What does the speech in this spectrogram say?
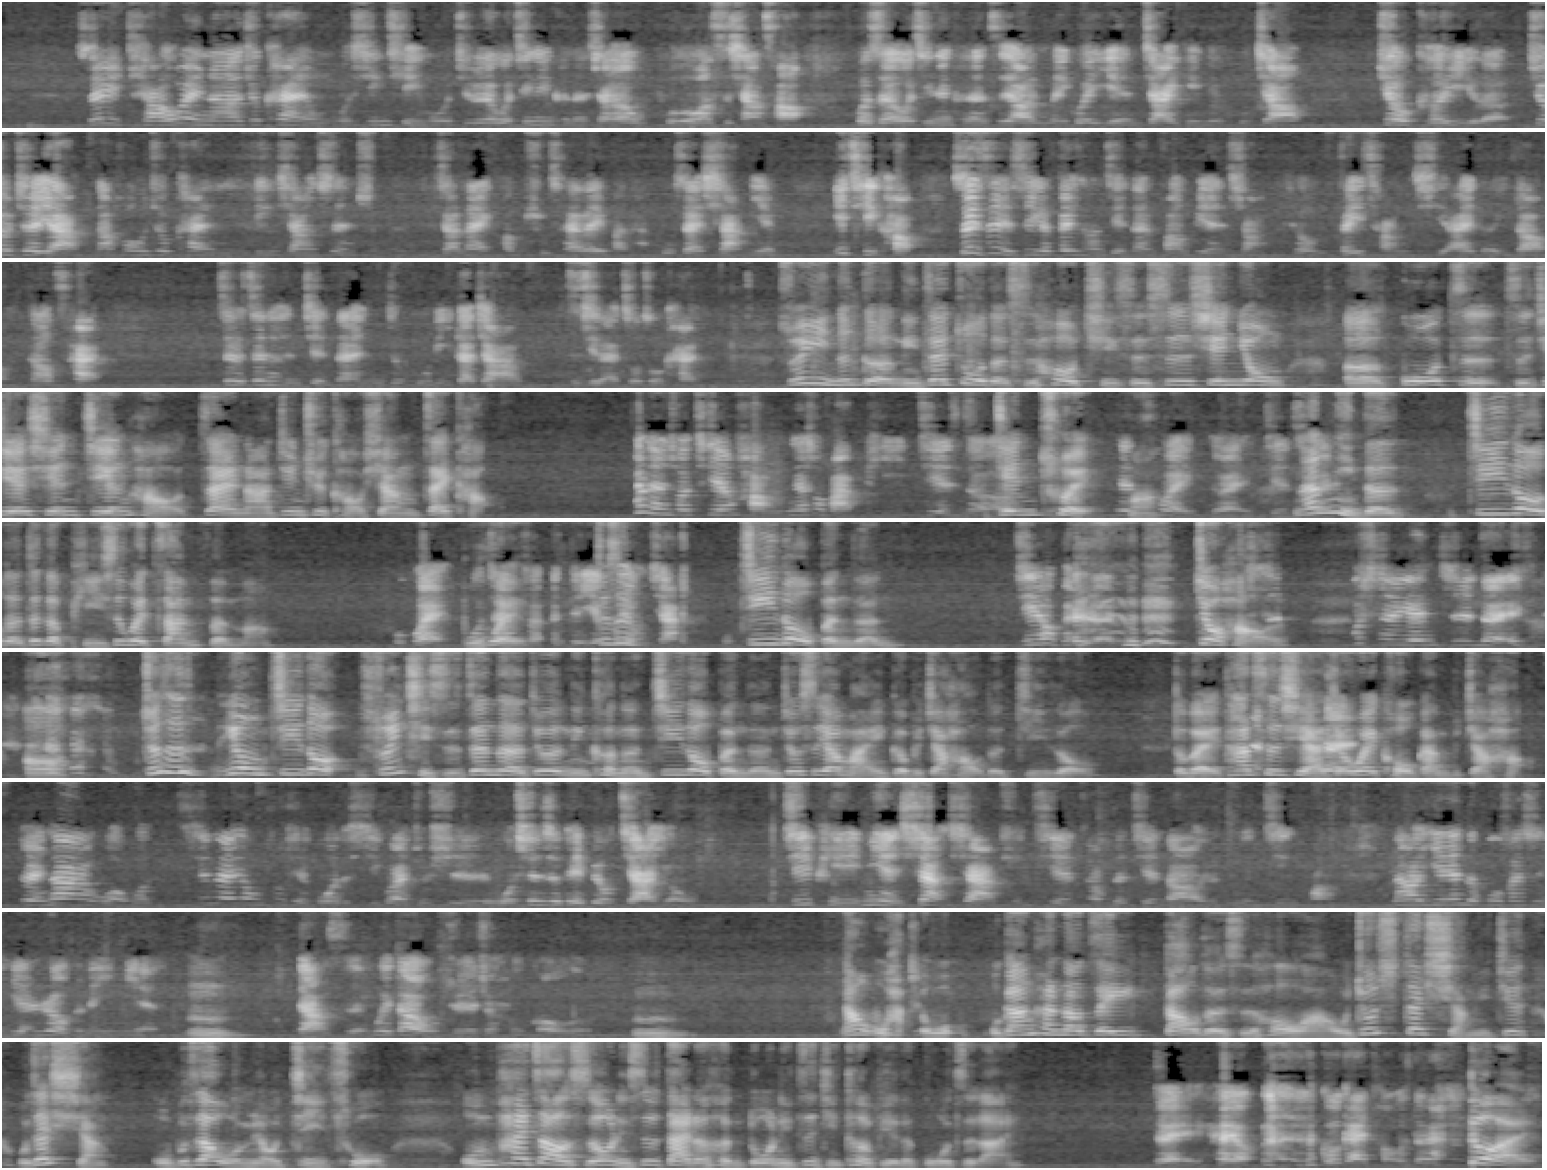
所以调味呢就看我心情。我觉得我今天可能想用普罗旺斯香草，或者我今天可能只要玫瑰盐加一点点胡椒就可以了，就这样。然后就看冰箱剩什么比较耐烤的蔬菜类，把它铺在下面一起烤。所以这也是一个非常简单、方便小朋友非常喜爱的一道一道菜。这个真的很简单，就鼓励大家自己来做做看。所以那个你在做的时候，其实是先用呃锅子直接先煎好，再拿进去烤箱再烤，不能说煎好，应该说把皮煎的煎脆吗？煎脆，对，煎脆。那你的鸡肉的这个皮是会沾粉吗？不会不会沾粉，而且也就是不用加鸡肉本人鸡肉本人 就好了不食胭脂，对，哦。就是用鸡肉，所以其实真的就是你可能鸡肉本人就是要买一个比较好的鸡肉，对不对？它吃起来就会口感比较好。对。那我我现在用铸铁锅的习惯就是，我甚至可以不用加油，鸡皮面向下去煎，差不多煎到有点点金黄，然后腌的部分是腌肉的那一面，嗯这样子味道我觉得就很够了。嗯。然后我还我我刚刚看到这一道的时候啊，我就是在想一件，我在想，我不知道我有没有记错，我们拍照的时候，你是不是带了很多你自己特别的锅子来？对，还有 锅盖头，对吧？对，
